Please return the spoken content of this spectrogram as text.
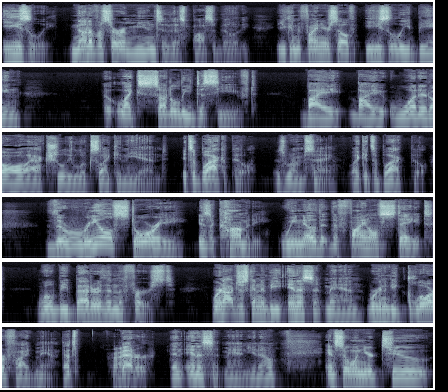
easily, none of us are immune to this possibility. You can find yourself easily being like subtly deceived by by what it all actually looks like in the end. It's a black pill, is what I'm saying. Like it's a black pill. The real story is a comedy. We know that the final state will be better than the first. We're not just going to be innocent man, we're going to be glorified man. That's right. better than innocent man, you know? And so when you're too,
